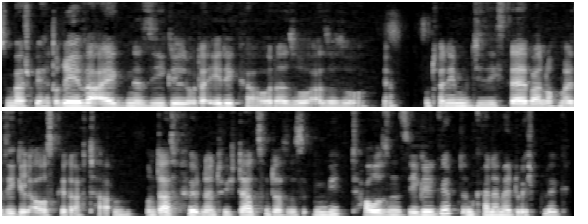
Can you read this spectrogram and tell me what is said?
zum Beispiel hat Rewe eigene Siegel oder Edeka oder so, also so, ja, Unternehmen, die sich selber noch mal Siegel ausgedacht haben. Und das führt natürlich dazu, dass es irgendwie 1.000 Siegel gibt und keiner mehr durchblickt.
